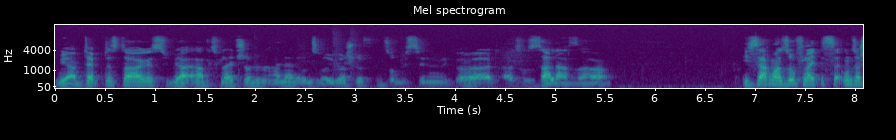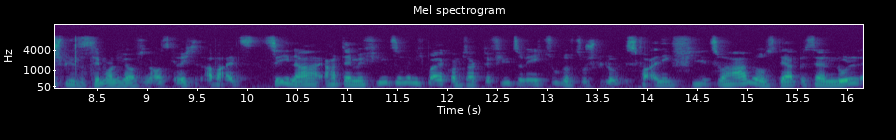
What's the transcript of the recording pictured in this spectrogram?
ja, Depp des Tages, ihr habt es vielleicht schon in einer unserer Überschriften so ein bisschen gehört, also Salazar ich sag mal so, vielleicht ist unser Spielsystem auch nicht auf ihn ausgerichtet, aber als Zehner hat der mir viel zu wenig Ballkontakte, viel zu wenig Zugriff zum Spiel und ist vor allen Dingen viel zu harmlos. Der hat bisher null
